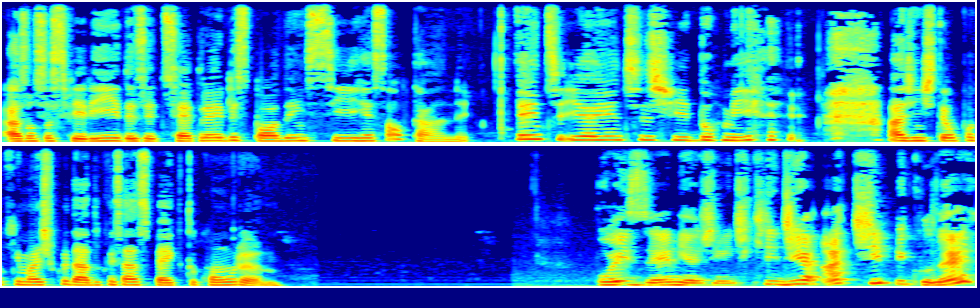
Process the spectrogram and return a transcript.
as nossas feridas, etc, eles podem se ressaltar, né? E aí, antes de dormir, a gente tem um pouquinho mais de cuidado com esse aspecto com Urano. Pois é, minha gente, que dia atípico, né?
